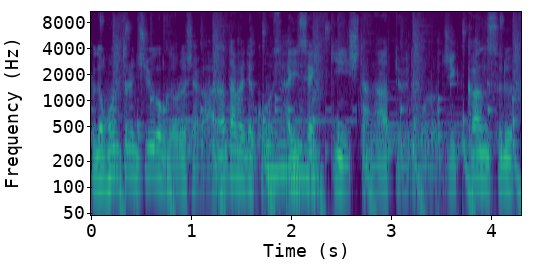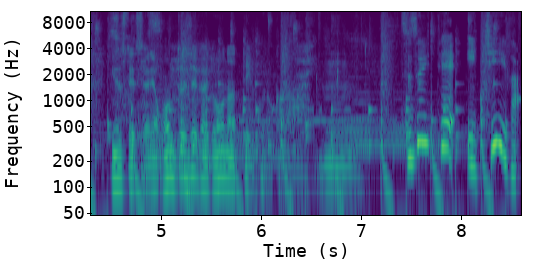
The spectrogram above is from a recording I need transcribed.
れで本当に中国とロシアが改めてこう再接近したなというところを実感するニュースですよね、本当に世界どうなっていくのかな。うん。続いて1位は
